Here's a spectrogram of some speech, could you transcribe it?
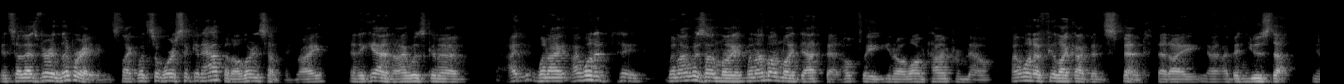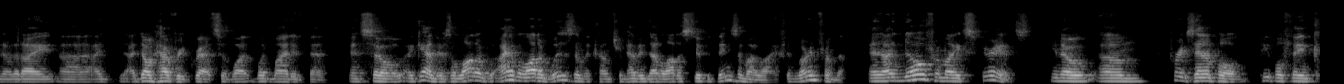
and so that's very liberating. It's like, what's the worst that could happen? I'll learn something, right? And again, I was gonna, I when I I wanted to when I was on my when I'm on my deathbed, hopefully you know a long time from now, I want to feel like I've been spent, that I I've been used up, you know, that I uh, I I don't have regrets of what what might have been. And so again, there's a lot of I have a lot of wisdom that comes from having done a lot of stupid things in my life and learned from them. And I know from my experience, you know, um, for example, people think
